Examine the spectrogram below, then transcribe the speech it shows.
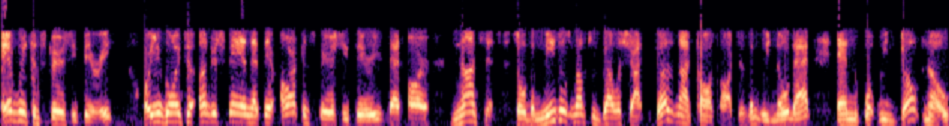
every conspiracy theory, or you're going to understand that there are conspiracy theories that are nonsense. So the measles, mumps, rubella shot does not cause autism. We know that. And what we don't know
